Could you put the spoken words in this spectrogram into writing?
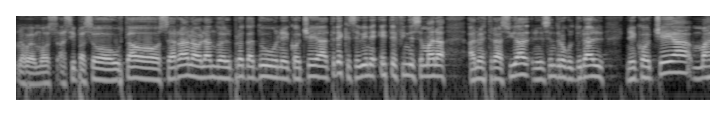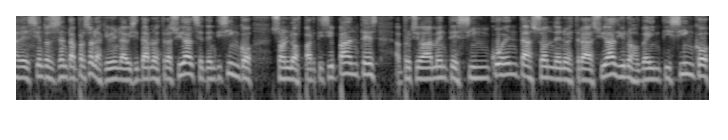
Nos vemos. Así pasó Gustavo Serrano hablando del Protatú Necochea 3 que se viene este fin de semana a nuestra ciudad en el Centro Cultural Necochea. Más de 160 personas que vienen a visitar nuestra ciudad, 75 son los participantes, aproximadamente 50 son de nuestra ciudad y unos 25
